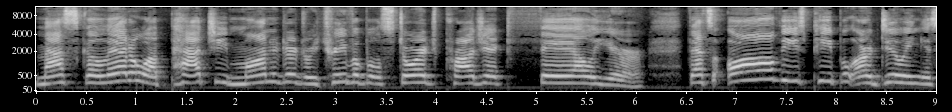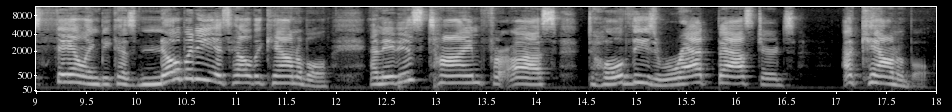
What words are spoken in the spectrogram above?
Mescalero Apache monitored retrievable storage project failure. That's all these people are doing is failing because nobody is held accountable. And it is time for us to hold these rat bastards accountable.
